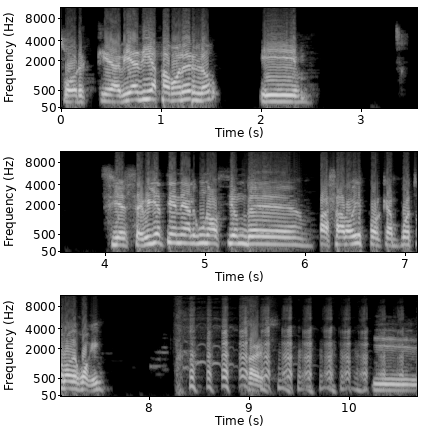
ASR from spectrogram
Porque había días para ponerlo y si el Sevilla tiene alguna opción de pasar hoy es porque han puesto lo de Joaquín. ¿Sabes? Y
